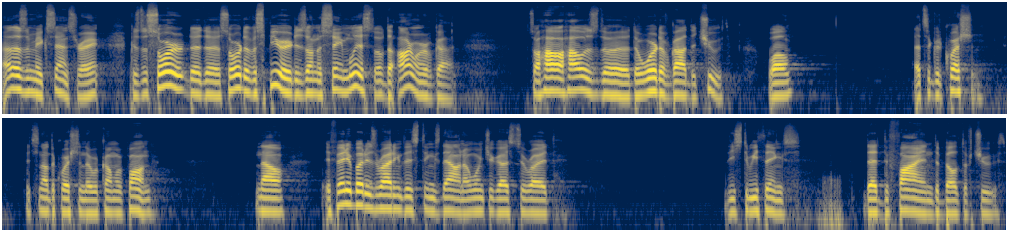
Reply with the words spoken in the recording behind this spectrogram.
That doesn't make sense, right? Because the sword, the, the sword of the Spirit is on the same list of the armor of God. So how, how is the, the word of God the truth? Well, that's a good question. It's not the question that we come upon. Now, if anybody's writing these things down, I want you guys to write these three things that define the belt of truth.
